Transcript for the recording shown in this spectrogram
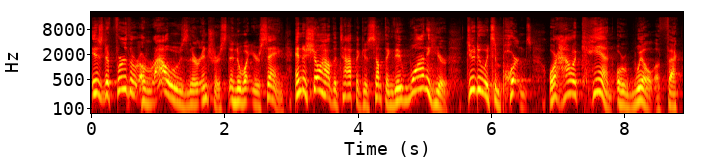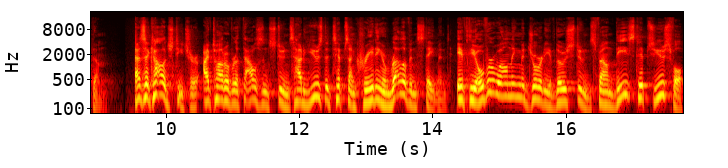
is to further arouse their interest into what you're saying and to show how the topic is something they want to hear due to its importance or how it can or will affect them. As a college teacher, I've taught over a thousand students how to use the tips on creating a relevant statement. If the overwhelming majority of those students found these tips useful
